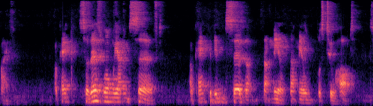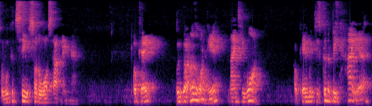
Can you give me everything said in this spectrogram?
Five. Okay, so there's one we haven't served. Okay, we didn't serve that, that meal. That meal was too hot. So we can see sort of what's happening now. Okay, we've got another one here, 91. Okay, which is going to be higher.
